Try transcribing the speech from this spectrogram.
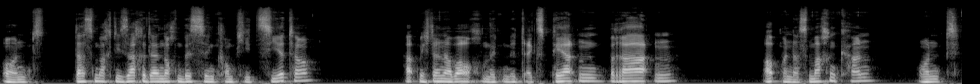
Und das macht die Sache dann noch ein bisschen komplizierter. Hab mich dann aber auch mit, mit Experten beraten, ob man das machen kann. Und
